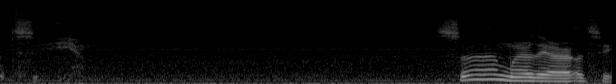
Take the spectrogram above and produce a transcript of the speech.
let's see. Somewhere there, let's see.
